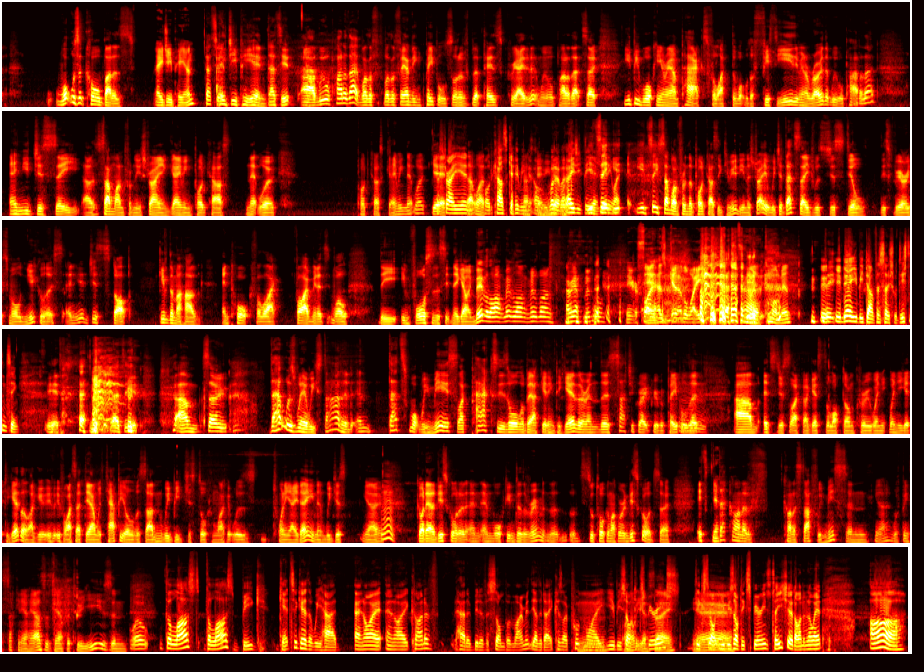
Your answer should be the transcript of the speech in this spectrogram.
what was it called, Butters? AGPN. that's it AGPN. That's it. Uh, we were part of that. One of the, one of the founding people, sort of that Pez created it, and we were part of that. So you'd be walking around PAX for like the what were the fifth year in a row that we were part of that, and you'd just see uh, someone from the Australian Gaming Podcast Network, Podcast Gaming Network, yeah, Australian that one. podcast gaming Podcast oh, whatever Network. AGPN You'd see, anyway you'd, you'd see someone from the podcasting community in Australia, which at that stage was just still this very small nucleus, and you'd just stop, give them a hug, and talk for like five minutes while the enforcers are sitting there going, "Move along, move along, move along, hurry up, move along." Your fire And- has to get out of the way. That's Ah, come on, man. But- now you'd be done for social distancing Yeah, that's it. Um, so that was where we started, and that's what we miss. Like PAX is all about getting together, and there's such a great group of people that Mm. um, it's just like I guess the locked on crew when you, when you get together. Like if, if I sat down with Cappy all of a sudden, we'd be just talking like it was 2018, and we just you know Mm. got out of Discord and, and, and walked into the room and the, still talking like we're in Discord. So it's Yeah. that kind of kind of stuff we miss, and you know we've been stuck in our houses now for two years, and Well, the last the last big get together we had, and I and I kind of had a bit of a somber moment the other day because I put my Mm, know Ubisoft what you're gonna experience Yeah. Ubisoft experience T-shirt on, and I went, ah,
